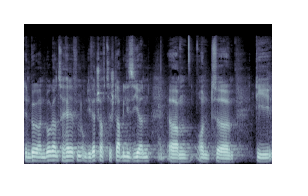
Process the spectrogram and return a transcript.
den Bürgerinnen und Bürgern zu helfen, um die Wirtschaft zu stabilisieren. Ähm, und äh, die,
